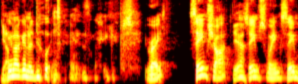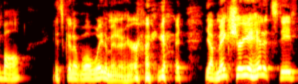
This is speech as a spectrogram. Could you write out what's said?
Yep. You're not going to do it. it's like, right? Same shot, yeah. same swing, same ball. It's going to, well, wait a minute here. yeah, make sure you hit it, Steve,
